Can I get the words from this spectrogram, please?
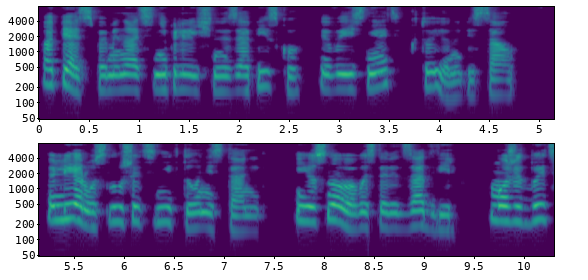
опять вспоминать неприличную записку и выяснять, кто ее написал? Леру слушать никто не станет. Ее снова выставят за дверь. Может быть,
